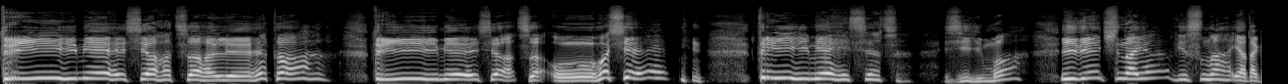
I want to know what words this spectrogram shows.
Три месяца лета, три месяца осень, три месяца зима и вечная весна. Я так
